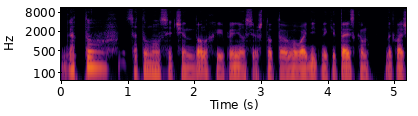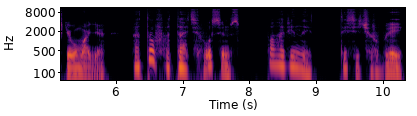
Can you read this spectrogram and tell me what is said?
готов...» Задумался Чендонг и принялся что-то выводить на китайском на клочке бумаги. «Готов отдать восемь с половины тысяч рублей,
